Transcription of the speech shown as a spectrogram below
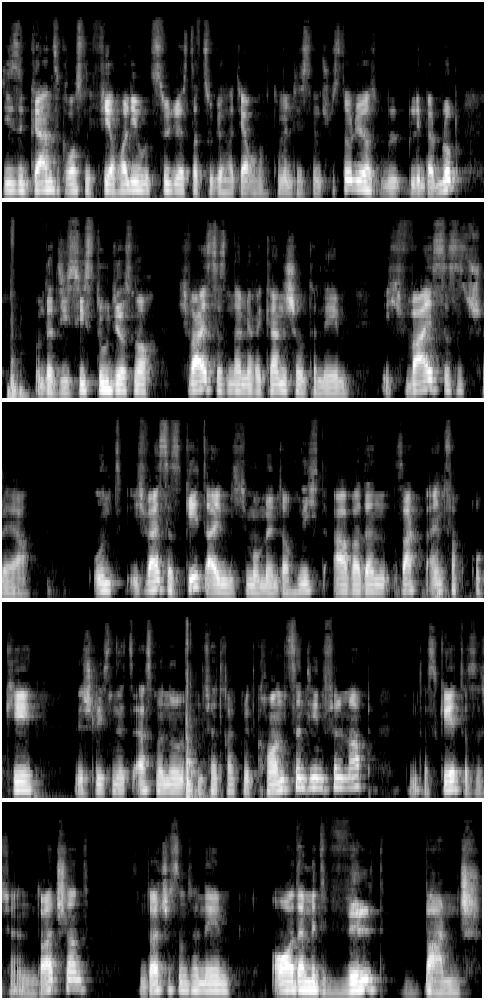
diese ganz großen vier Hollywood Studios, dazu gehört ja auch noch 20th Century Studios, blub, und der DC Studios noch. Ich weiß, das sind amerikanische Unternehmen. Ich weiß, das ist schwer. Und ich weiß, das geht eigentlich im Moment auch nicht, aber dann sagt einfach, okay, wir schließen jetzt erstmal nur einen Vertrag mit Konstantin Film ab. Und das geht, das ist ja in Deutschland, das ist ein deutsches Unternehmen. Oder mit Wild Bunch.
